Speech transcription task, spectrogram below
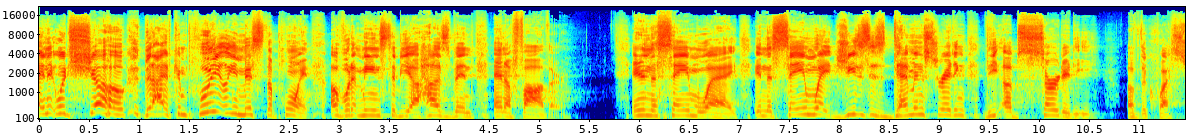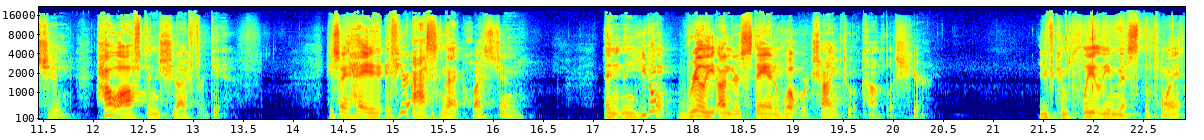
and it would show that I have completely missed the point of what it means to be a husband and a father. And in the same way, in the same way, Jesus is demonstrating the absurdity of the question how often should I forgive? He's saying, hey, if you're asking that question, then, then you don't really understand what we're trying to accomplish here. You've completely missed the point.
